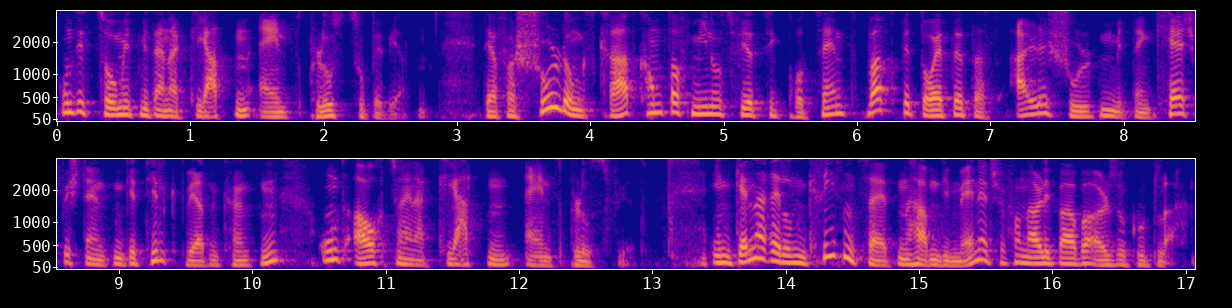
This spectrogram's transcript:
und ist somit mit einer glatten 1 plus zu bewerten. Der Verschuldungsgrad kommt auf minus 40 Prozent, was bedeutet, dass alle Schulden mit den Cashbeständen getilgt werden könnten und auch zu einer glatten 1 plus führt. In generellen Krisenzeiten haben die Manager von Alibaba also gut lachen.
